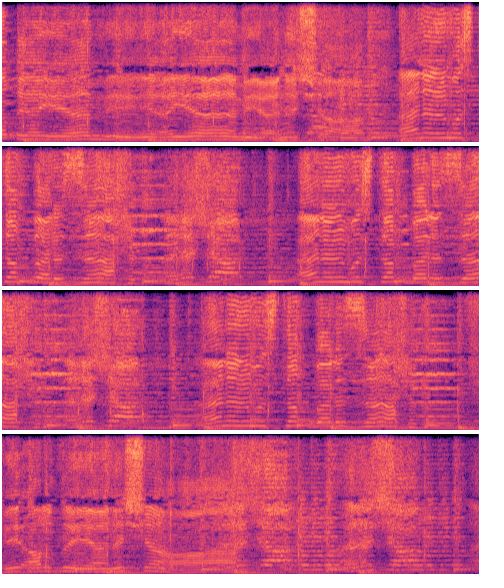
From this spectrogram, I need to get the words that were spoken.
مفرق أيامي أيامي أنا الشعب. أنا المستقبل الزاحف. أنا الشعب. أنا المستقبل الزاحف. أنا الشعب. أنا المستقبل الزاحف. في أرضي أنا الشعب. أنا الشعب. أنا الشعب.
